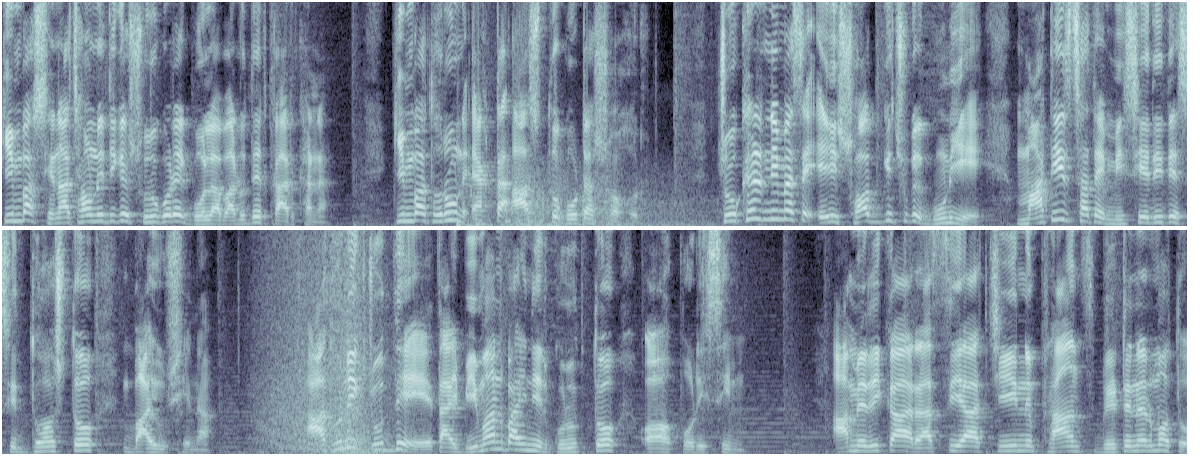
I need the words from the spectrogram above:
কিংবা সেনা ছাউনি থেকে শুরু করে গোলা বারুদের কারখানা, কিংবা ধরুন একটা আস্ত গোটা শহর। চোখের নিমেষে এই সব কিছুকে গুঁড়িয়ে মাটির সাথে মিশিয়ে দিতে সিদ্ধহস্ত বায়ুসেনা আধুনিক যুদ্ধে তাই বিমান বাহিনীর গুরুত্ব অপরিসীম। আমেরিকা, রাশিয়া, চীন, ফ্রান্স, ব্রিটেনের মতো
